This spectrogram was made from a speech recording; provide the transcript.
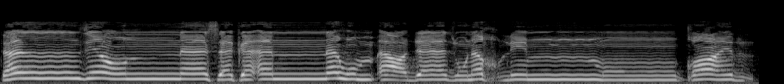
تنزع الناس كأنهم أعجاز نخل منقعر.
